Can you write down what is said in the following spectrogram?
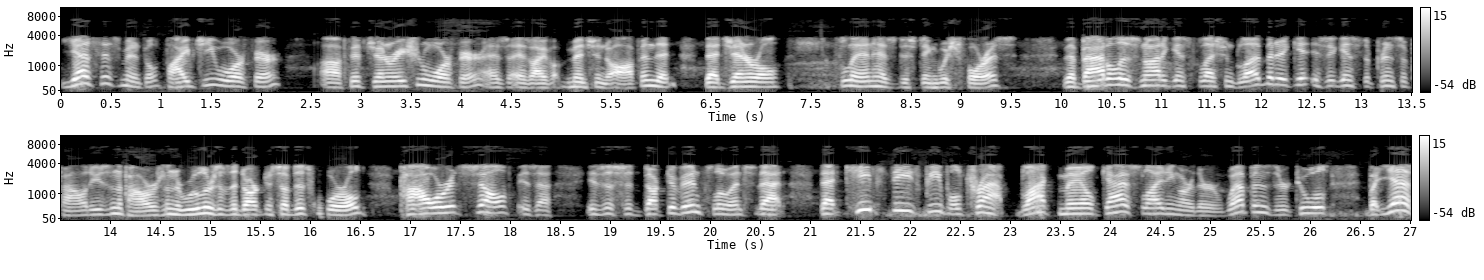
Yes, it's mental. 5G warfare, uh, fifth generation warfare, as as I've mentioned often, that that General Flynn has distinguished for us. The battle is not against flesh and blood, but it is against the principalities and the powers and the rulers of the darkness of this world. Power itself is a is a seductive influence that that keeps these people trapped. Blackmail, gaslighting are their weapons, their tools. But yes,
